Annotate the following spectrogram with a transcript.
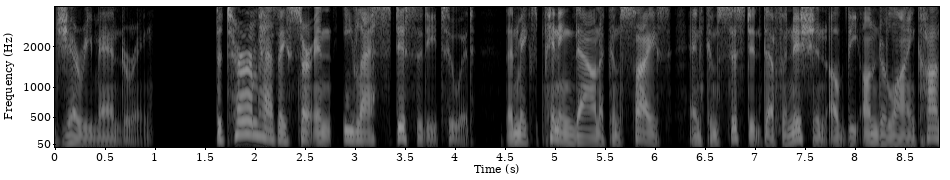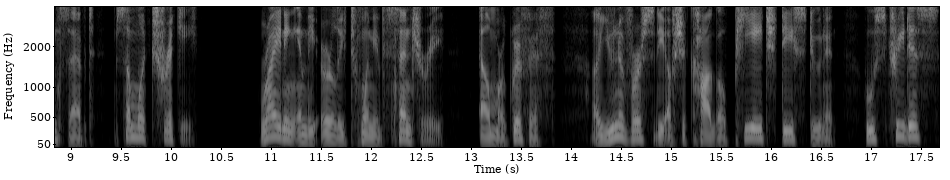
gerrymandering? The term has a certain elasticity to it that makes pinning down a concise and consistent definition of the underlying concept somewhat tricky. Writing in the early 20th century, Elmer Griffith, a University of Chicago PhD student whose treatise,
